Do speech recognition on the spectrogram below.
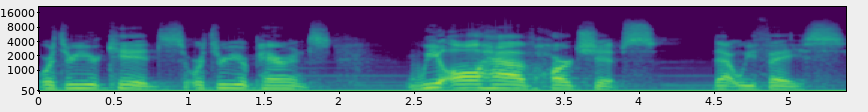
or through your kids, or through your parents we all have hardships that we face.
